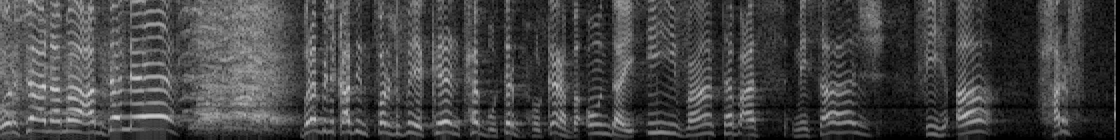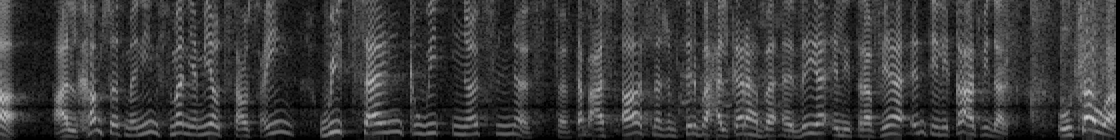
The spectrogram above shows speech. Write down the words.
ورجعنا مع عبد الله بربي اللي قاعدين تتفرجوا فيا كان تحبوا تربحوا الكرهبة. Hyundai i20 تبعث message فيه A حرف A على 85 899 85899 تبعث A تنجم تربح الكرهبة هذية اللي ترى فيها أنت اللي قاعد في دارك. وتوا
